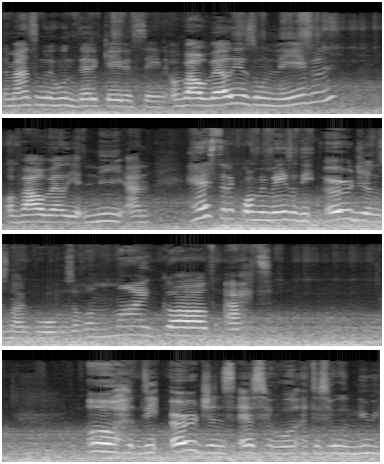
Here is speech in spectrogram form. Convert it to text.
De mensen moeten gewoon dedicated zijn. Ofwel wil je zo'n leven, ofwel wil je het niet. En gisteren kwam bij mij zo die urgence naar boven. Zo van, my god, echt. Oh, die urgence is gewoon, het is gewoon nu.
